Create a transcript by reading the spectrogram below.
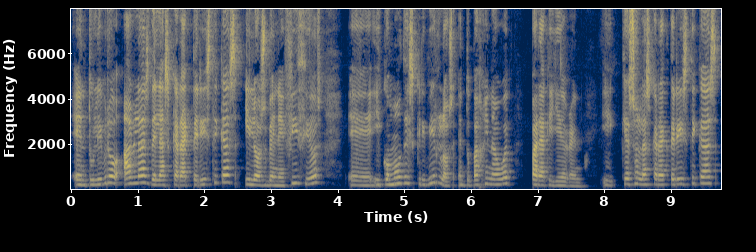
en tu libro hablas de las características y los beneficios eh, y cómo describirlos en tu página web para que lleguen. Y qué son las características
